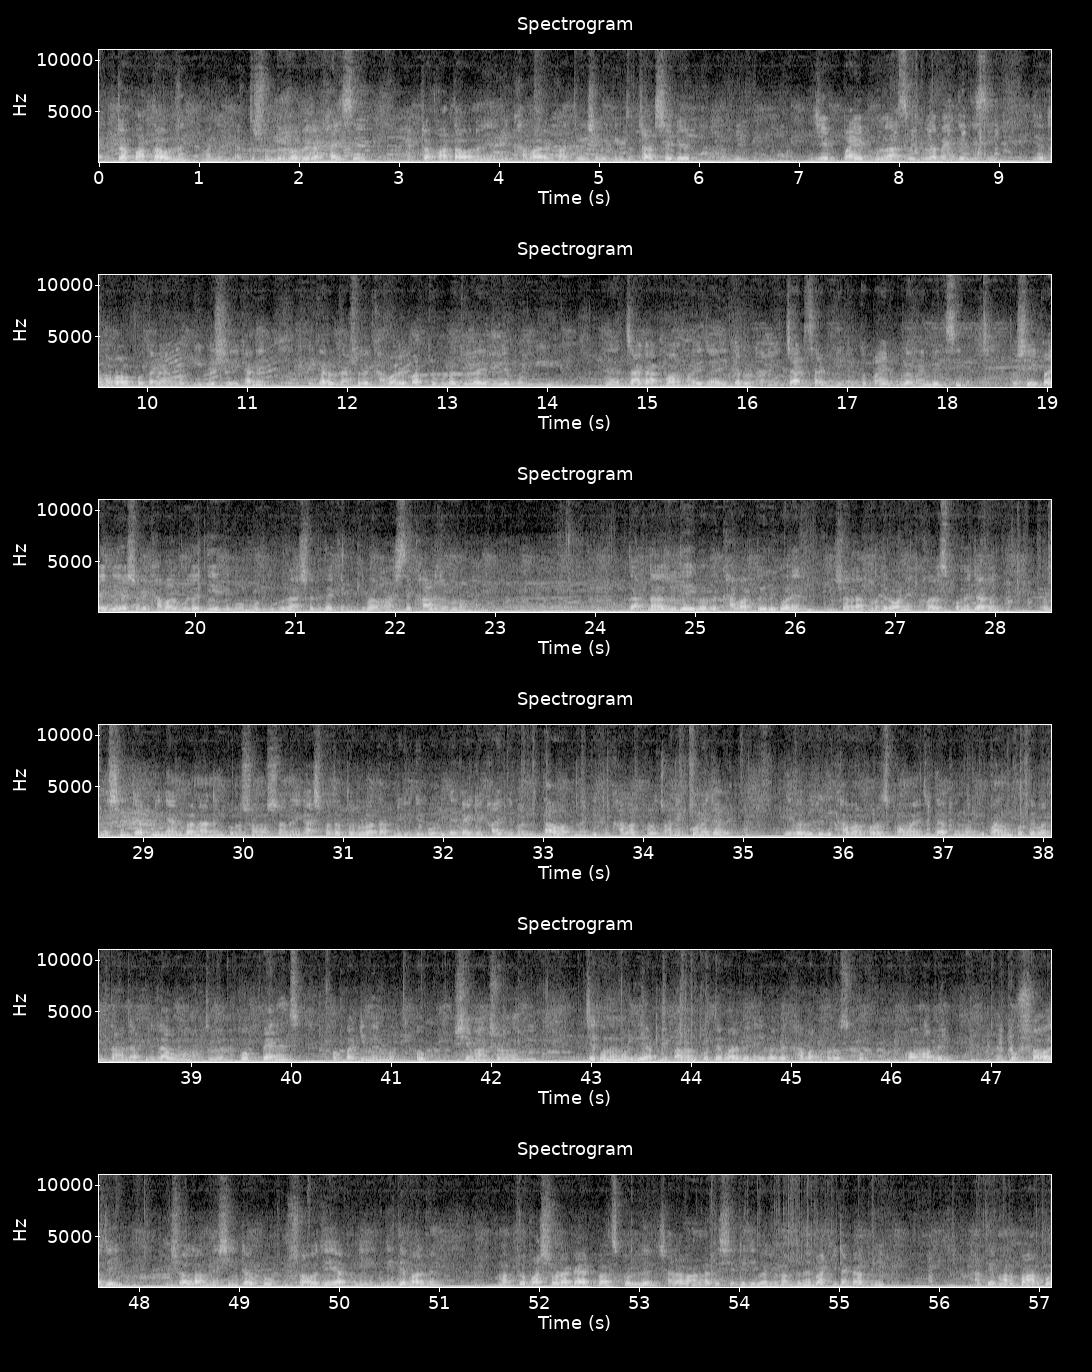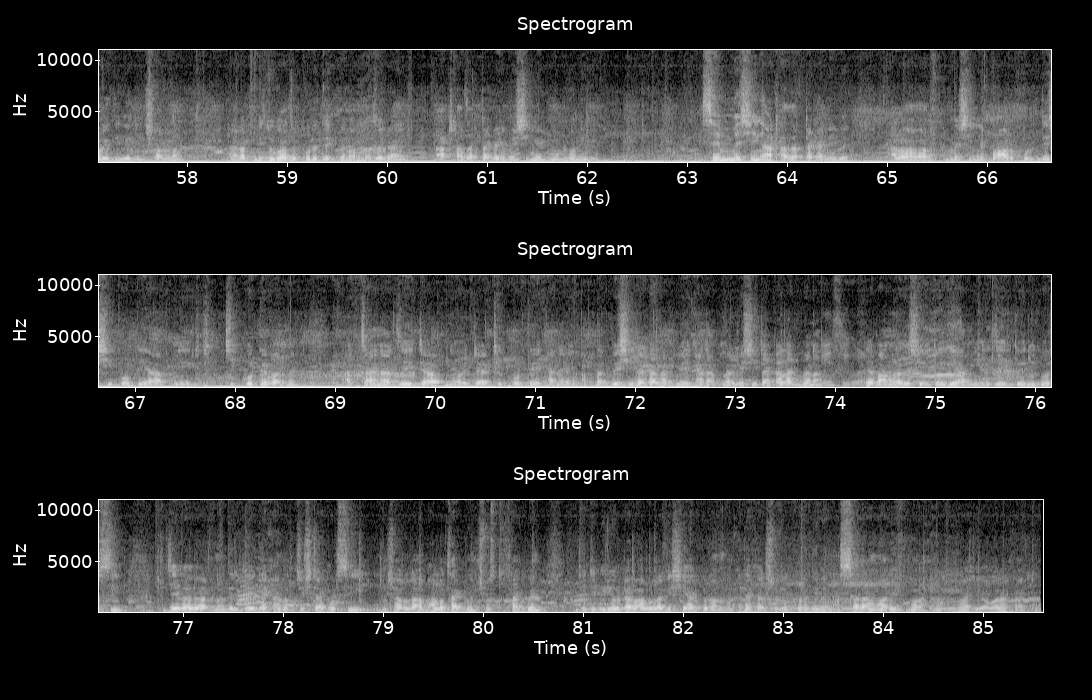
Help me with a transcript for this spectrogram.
একটা পাতাও নাই। মানে এত সুন্দরভাবে এরা খাইছে, একটা পাতাও নাই। আমি খাবারের পাত্র হিসেবে কিন্তু চার সাইডে যে পাইপগুলো আছে ওগুলো বাইন্ধে দিছি যেহেতু আমার অল্প জায়গায় মুরগি বেশি এখানে, এই কারণে আসলে খাবারের পাত্রগুলো ঝুলাই দিলে মুরগি জায়গা কম হয়ে যায়। এই কারণে আমি চার সাইড দিয়ে কিন্তু পাইপগুলো বাইন্ধে দিছি। তো সেই পাইপে আসলে খাবারগুলো দিয়ে দিব। মুরগিগুলো আসলে দেখেন কীভাবে আসছে খাওয়ার জন্য। তো আপনারা যদি এইভাবে খাবার তৈরি করেন, ইনশাল্লাহ আপনাদের অনেক খরচ কমে যাবে। তো মেশিনটা আপনি নেন বা না নেন, কোনো সমস্যা নেই। ঘাস পাতা তরুলাতে আপনি যদি বড়িতে কাইটে খাইতে পারেন, তাও আপনার কিন্তু খাবার খরচ অনেক কমে যাবে। এভাবে যদি খাবার খরচ কমায় যদি আপনি মুরগি পালন করতে পারেন, তাহলে আপনি লাভবান হতে পারেন হোক প্যারেন্টস হোক বা ডিমের মুরগি, হোক সে মাংসের মুরগি, যে কোনো মুরগি আপনি পালন করতে পারবেন, এইভাবে খাবার খরচ খুব কমাবেন, খুব সহজেই। ইনশাল্লাহ মেশিনটাও খুব সহজেই আপনি নিতে পারবেন। মাত্র পাঁচশো টাকা অ্যাডভান্স করলে সারা বাংলাদেশে ডেলিভারির মাধ্যমে বাকি টাকা আপনি হাতে মাল পাওয়ার পরে দিবেন ইনশাল্লাহ আর আপনি যোগাযোগ করে দেখবেন অন্য জায়গায় আট হাজার টাকা এই মেশিনের মূল্য নেবে। সেম মেশিন আট হাজার টাকা নেবে। আরও আমার মেশিনে পাওয়ারফুল দেশি প্রক্রিয়া আপনি ঠিক করতে পারবেন। আর চায়নার যেটা আপনি ওইটা ঠিক করতে এখানে আপনার বেশি টাকা লাগবে এখানে আপনার বেশি টাকা লাগবে না। এটা বাংলাদেশেই তৈরি আমি নিজেই তৈরি করছি যেভাবে আপনাদেরকে দেখানোর চেষ্টা করছি। ইনশাল্লাহ ভালো থাকবেন সুস্থ থাকবেন। যদি ভিডিওটা ভালো লাগে শেয়ার করে অন্যকে দেখার সুযোগ করে দেবেন। আসসালামু আলাইকুম রহমতুল্লাহি বাবরাকাতু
